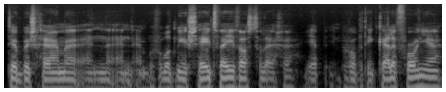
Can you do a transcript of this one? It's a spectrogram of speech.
te beschermen en, en, en bijvoorbeeld meer CO2 vast te leggen. Je hebt bijvoorbeeld in Californië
